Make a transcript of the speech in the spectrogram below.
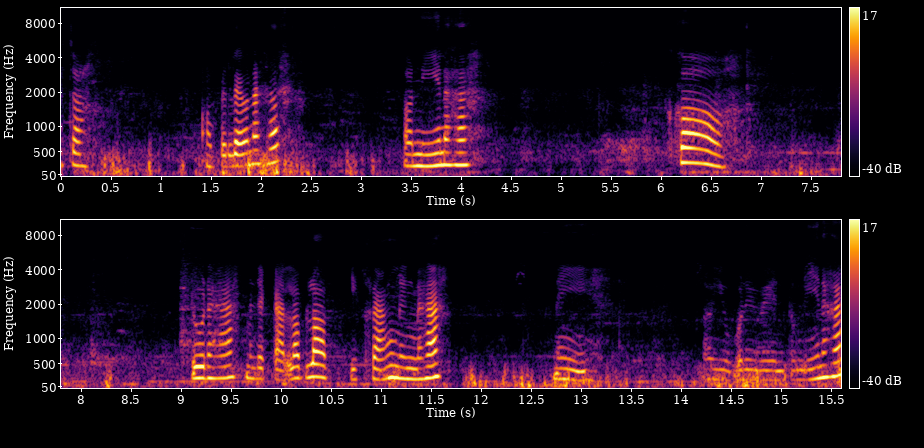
ก็จะออกไปแล้วนะคะ ตอนนี้นะคะ ก็ ดูนะคะบรรยากาศรอบๆอีกครั้งหนึ่งนะคะ นี่ เราอยู่บริเวณตรงนี้นะคะ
